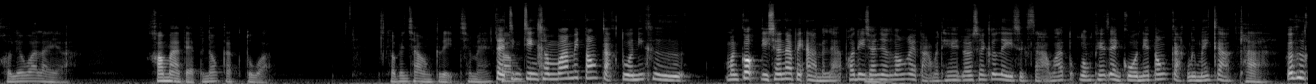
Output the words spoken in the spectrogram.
เขาเรียกว่าอะไรอะ เข้ามาแบบไม่ต้องกักตัว เขาเป็นชาวอังกฤษใช่ไหมแต่เข้าจริง ๆคำว่าไม่ต้องกักตัวนี่คือ มันก็ดิฉันน่ะไปอ่านมาแล้วเพราะดิฉันจะต้องไปต่างประเทศ แล้วฉันก็เลยศึกษาว่าตกลงเทสแอนโกเนี่ยต้องกักหรือไม่กักค่ะก็คือ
